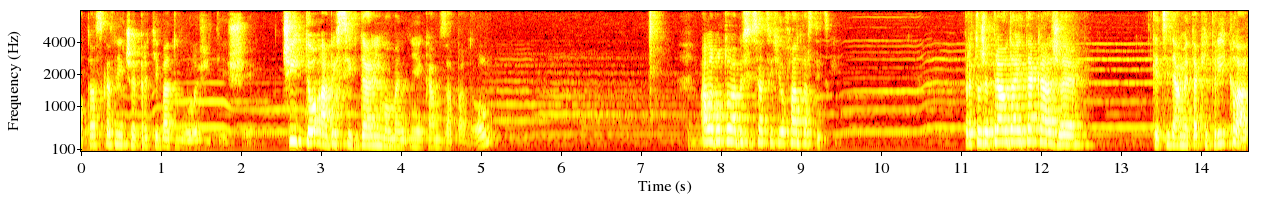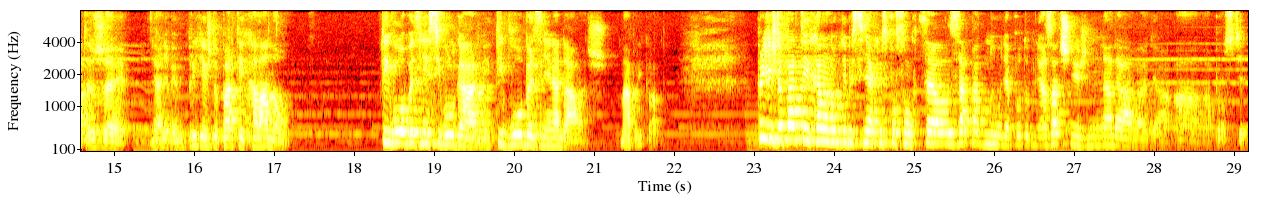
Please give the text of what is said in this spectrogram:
otázka znie, čo je pre teba dôležitejšie. Či to, aby si v daný moment niekam zapadol, alebo to, aby si sa cítil fantasticky. Pretože pravda je taká, že keď si dáme taký príklad, že ja neviem, prídeš do partie chalanov, ty vôbec nie si vulgárny, ty vôbec nenadávaš, napríklad. Prídeš do partie chalanov, kde by si nejakým spôsobom chcel zapadnúť a podobne a začneš nadávať a, a, a proste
